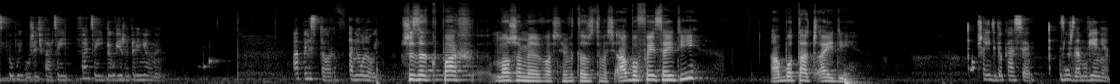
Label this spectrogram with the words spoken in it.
Spróbuj użyć Face ID. Face ID. Apple Store. Anuluj. Przy zakupach możemy właśnie wykorzystywać albo Face ID, albo Touch ID. Do kasy. Złóż zamówienie.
